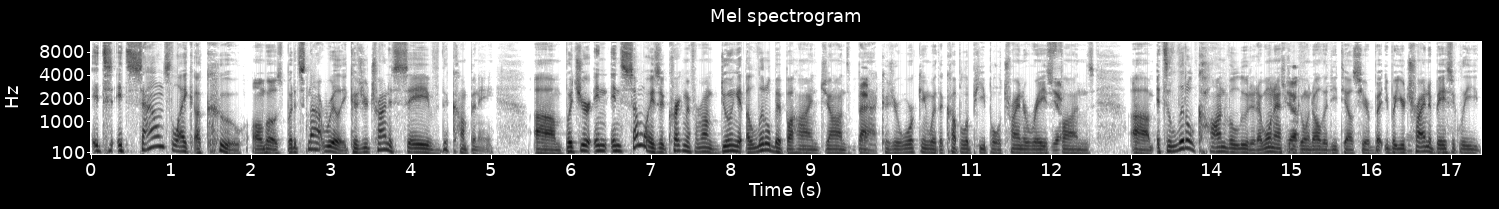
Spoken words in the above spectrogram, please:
It's it sounds like a coup almost, but it's not really because you're trying to save the company. Um, but you're in, in some ways, correct me if I'm wrong, doing it a little bit behind John's back because you're working with a couple of people trying to raise yep. funds. Um, it's a little convoluted. I won't ask you to go into all the details here, but but you're trying to basically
